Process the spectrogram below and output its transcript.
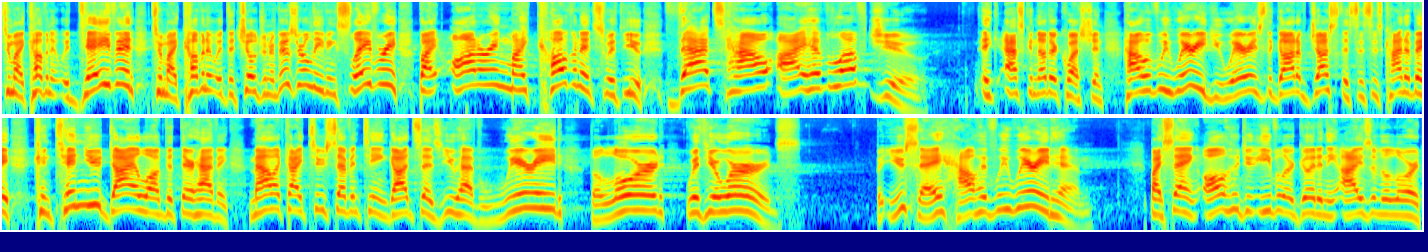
to my covenant with David, to my covenant with the children of Israel leaving slavery, by honoring my covenants with you. That's how I have loved you ask another question How have we wearied you? Where is the God of justice? This is kind of a continued dialogue that they're having. Malachi 2:17, God says, You have wearied the Lord with your words. But you say, How have we wearied him? By saying, All who do evil are good in the eyes of the Lord,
